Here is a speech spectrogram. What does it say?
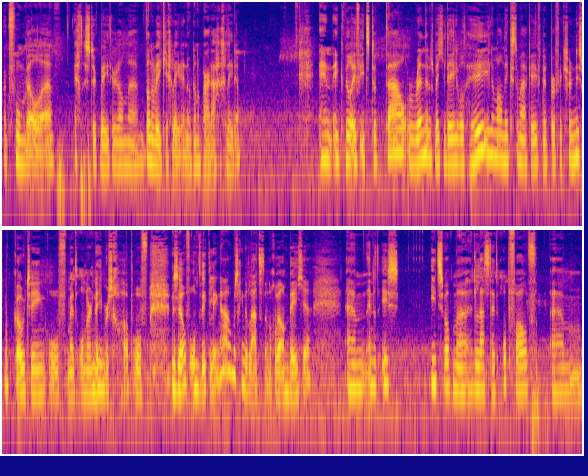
Maar ik voel me wel uh, echt een stuk beter dan, uh, dan een weekje geleden en ook dan een paar dagen geleden. En ik wil even iets totaal randoms met je delen, wat helemaal niks te maken heeft met perfectionisme coaching of met ondernemerschap of zelfontwikkeling. Nou, misschien dat laatste nog wel een beetje. Um, en dat is iets wat me de laatste tijd opvalt. Um,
